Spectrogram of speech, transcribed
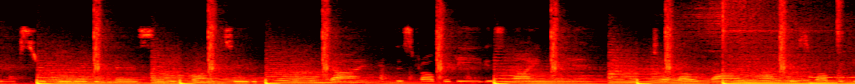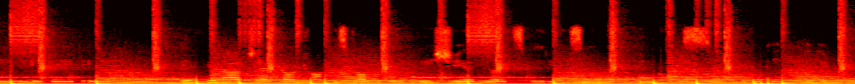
Its review rating is 7.0. Booking time in this property is 9 am. Property is 8 am. If you have checked out from this property, please share your experience in the comment box. For booking or get more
